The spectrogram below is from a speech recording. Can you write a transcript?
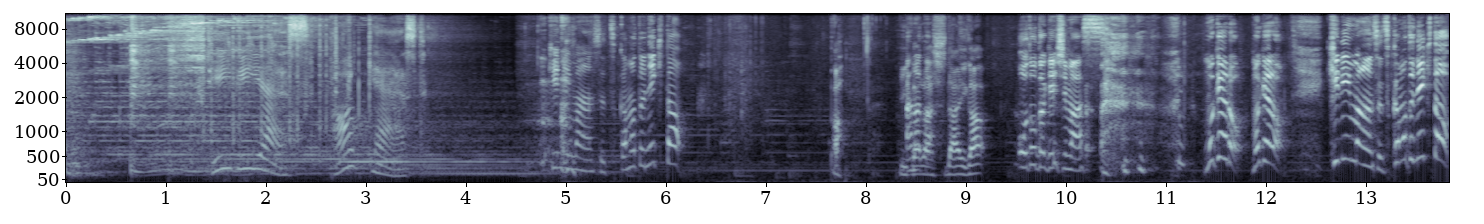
TBS Podcast キリマンス塚本二木と。あ、五十嵐大が。お届けします。もう一回やろうもう一回やろう。キリマンス塚本二木と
